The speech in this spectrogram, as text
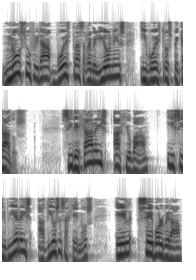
No sufrirá vuestras rebeliones y vuestros pecados, si dejareis a Jehová y sirviereis a dioses ajenos, él se volverá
